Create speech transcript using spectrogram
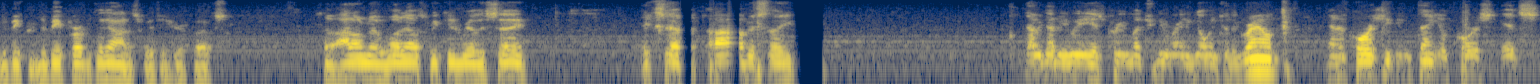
to be to be perfectly honest with you here folks. So I don't know what else we can really say except obviously WWE is pretty much getting ready to go into the ground. And of course, you can think, of course, its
